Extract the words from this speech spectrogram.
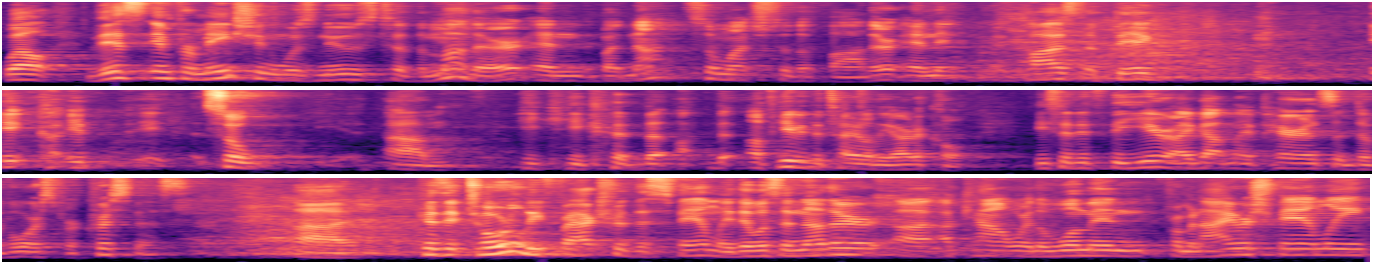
Well, this information was news to the mother, and, but not so much to the father, and it, caused a big. It, it, it so um, he, he, the, I'll give you the title of the article. He said, It's the year I got my parents a divorce for Christmas. Because uh, it totally fractured this family. There was another uh, account where the woman from an Irish family,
